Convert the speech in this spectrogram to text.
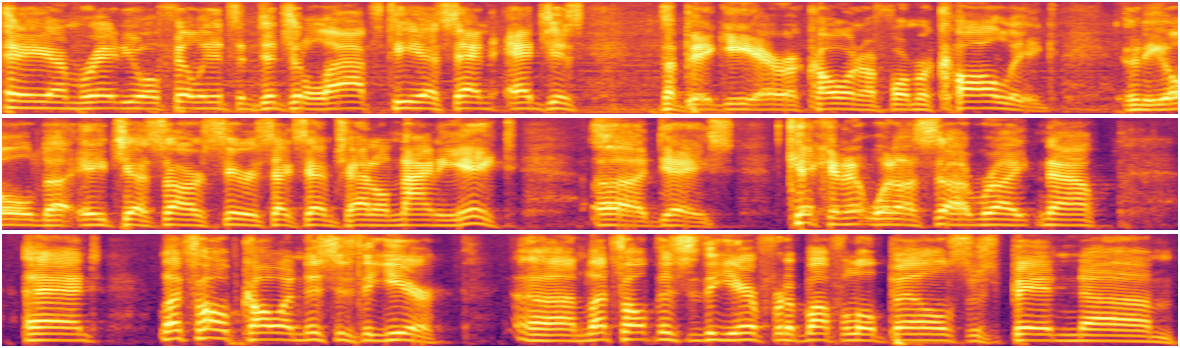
AM radio affiliates and digital apps, TSN Edges, the Biggie Eric Cohen, our former colleague in the old uh, HSR Sirius XM Channel 98 uh, days, kicking it with us uh, right now. And let's hope, Cohen, this is the year. Um, let's hope this is the year for the Buffalo Bills. There's been, um,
